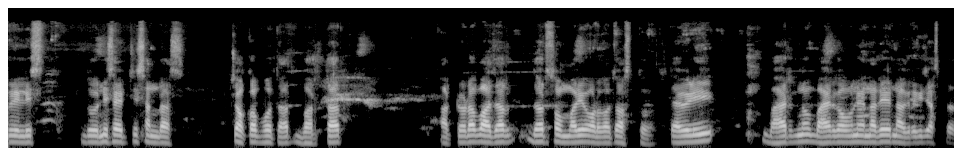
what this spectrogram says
रिलीज दोन्ही साईडची संडास चॉकअप होतात भरतात. आठवडा बाजार दर सोमवारी वडगावचा असतो. त्यावेळी बाहेरनं बाहेरगावून येणारे नागरिक जे असतात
